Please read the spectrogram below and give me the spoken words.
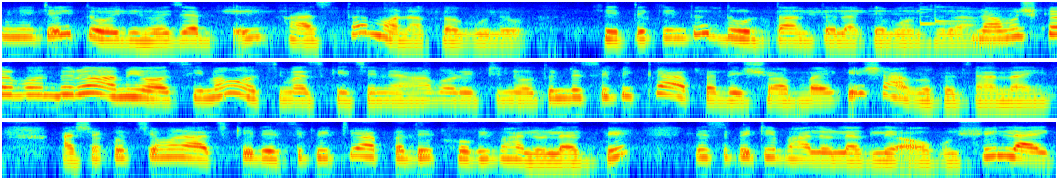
মিনিটেই তৈরি হয়ে যাবে এই খাস্তা মনাক্কাগুলো। খেতে কিন্তু দুর্দান্ত লাগে বন্ধুরা। নমস্কার বন্ধুরা, আমি অসীমা, অসীমাস কিচেনে আবার একটি নতুন রেসিপিকে আপনাদের সবাইকে স্বাগত জানাই। আশা করছি আমার আজকের রেসিপিটি আপনাদের খুবই ভালো লাগবে। রেসিপিটি ভালো লাগলে অবশ্যই লাইক,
